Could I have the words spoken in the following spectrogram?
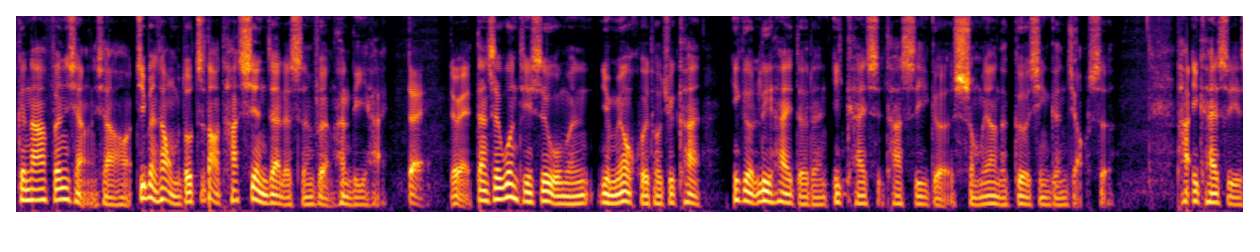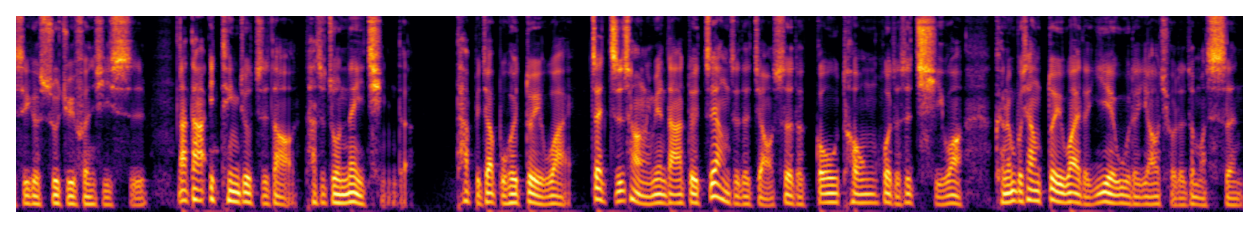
跟大家分享一下哈，基本上我们都知道他现在的身份很厉害，对对，但是问题是我们有没有回头去看一个厉害的人一开始他是一个什么样的个性跟角色？他一开始也是一个数据分析师，那大家一听就知道他是做内勤的，他比较不会对外，在职场里面大家对这样子的角色的沟通或者是期望，可能不像对外的业务的要求的这么深，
